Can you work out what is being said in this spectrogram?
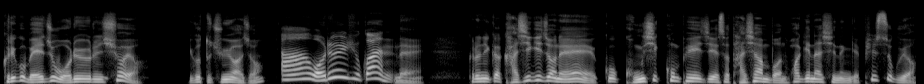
그리고 매주 월요일은 쉬어요. 이것도 중요하죠. 아, 월요일 휴관. 네. 그러니까 가시기 전에 꼭 공식 홈페이지에서 다시 한번 확인하시는 게 필수고요.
